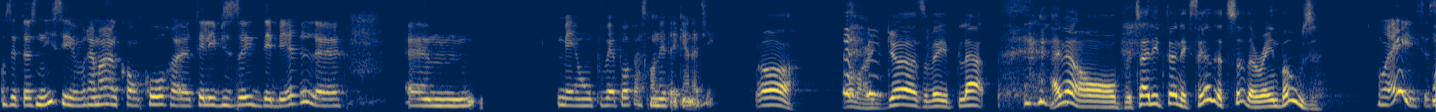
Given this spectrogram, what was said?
aux États-Unis. C'est vraiment un concours euh, télévisé débile, euh, euh, mais on pouvait pas parce qu'on était Canadiens. Ah! Oh my God, c'est bien plate. hey, mais on peut-tu aller écouter un extrait de ça, de Rainbows? Oui, c'est ça.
